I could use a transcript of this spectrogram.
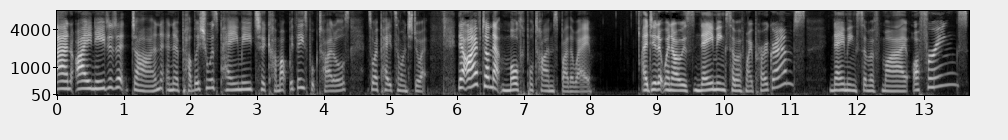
And I needed it done, and a publisher was paying me to come up with these book titles. So I paid someone to do it. Now, I've done that multiple times, by the way. I did it when I was naming some of my programs, naming some of my offerings,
